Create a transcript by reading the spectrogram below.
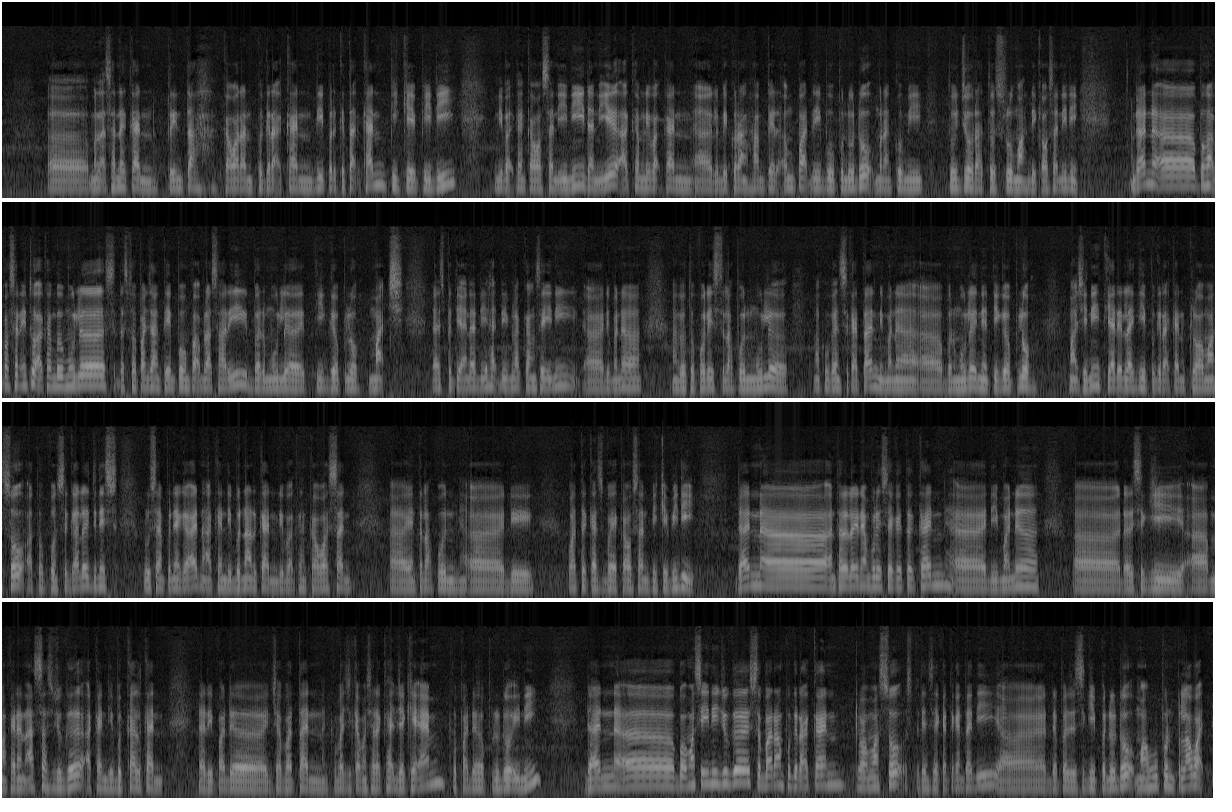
uh, melaksanakan perintah kawalan pergerakan diperketatkan PKPD melibatkan kawasan ini dan ia akan melibatkan uh, lebih kurang hampir 4000 penduduk merangkumi 700 rumah di kawasan ini dan uh, penguatkuasaan itu akan bermula sepanjang tempoh 14 hari bermula 30 Mac. Dan seperti anda lihat di belakang saya ini uh, di mana anggota polis telah pun mula melakukan sekatan di mana uh, bermulanya 30 Mac ini tiada lagi pergerakan keluar masuk ataupun segala jenis urusan perniagaan akan dibenarkan di libatkan kawasan uh, yang telah pun uh, diwatakan sebagai kawasan PKPD dan uh, antara lain yang boleh saya katakan uh, di mana uh, dari segi uh, makanan asas juga akan dibekalkan daripada Jabatan Kebajikan Masyarakat JKM kepada penduduk ini. Dan uh, buat masa ini juga sebarang pergerakan keluar masuk seperti yang saya katakan tadi uh, daripada segi penduduk maupun pelawat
